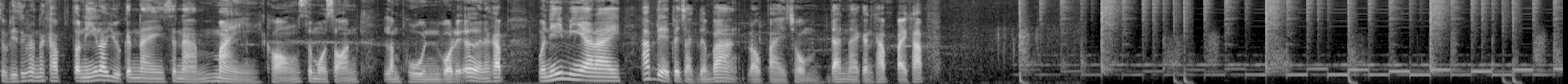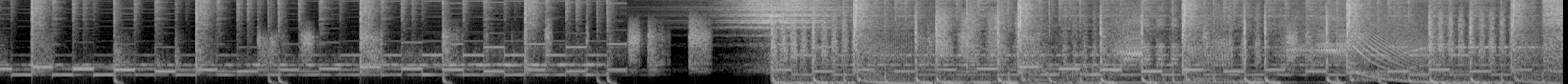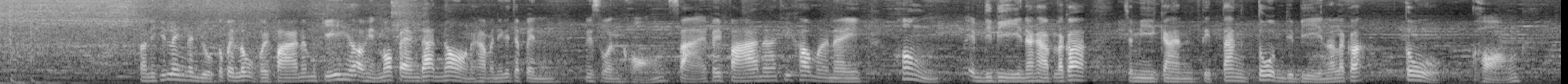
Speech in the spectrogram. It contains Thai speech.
สวัสดีทุกท่านนะครับ ตอนนี้เราอยู่กันในสนามใหม่ของสโมสรลำพูนวอริเออร์นะครับ วันนี้มีอะไรอัปเดตไปจากเดิมบ้าง เราไปชมด้านในกันครับ ไปครับ อนนี้ที่เล่นกันอยู่ก็เป็นระบบไฟฟ้านะเมื่อกี้ที่เราเห็นหม้อแปลงด้านนอกนะครับ อันนี้ก็จะเป็นในส่วนของสายไฟฟ้านะที่เข้ามาในห้อง MDB นะครับ แล้วก็จะมีการติดตั้งตู้ MDB นะแล้วก็ตู้ของ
